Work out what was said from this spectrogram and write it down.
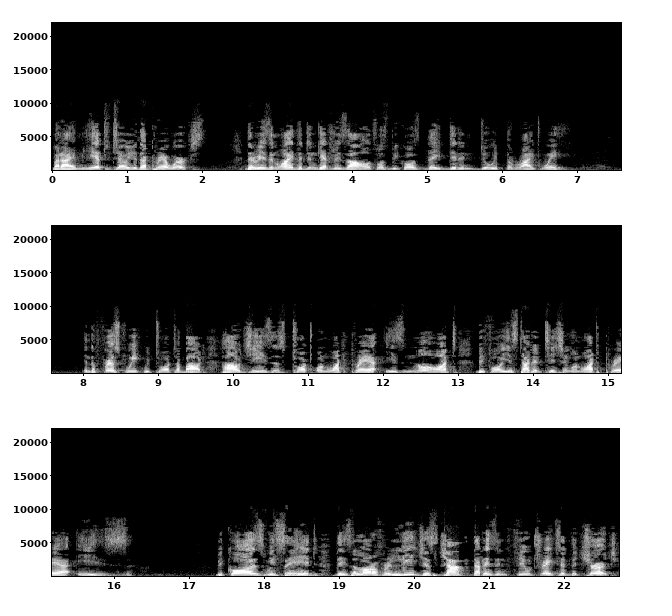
But I am here to tell you that prayer works. The reason why they didn't get results was because they didn't do it the right way. In the first week, we taught about how Jesus taught on what prayer is not before he started teaching on what prayer is. Because we said there's a lot of religious junk that has infiltrated the church,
